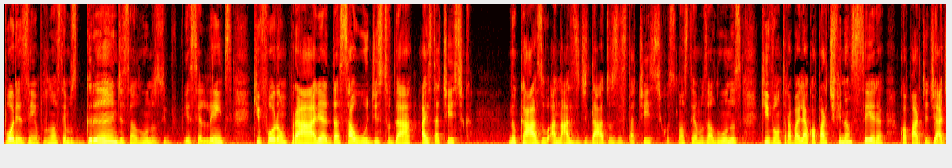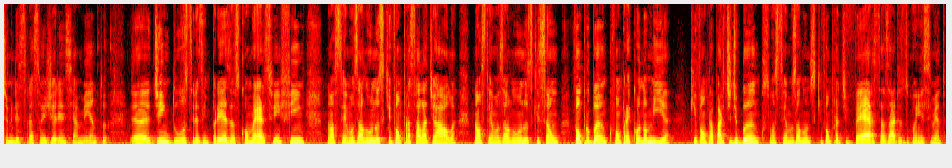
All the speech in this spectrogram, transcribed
Por exemplo, nós temos grandes alunos excelentes que foram para a área da saúde estudar a estatística. No caso, análise de dados estatísticos. Nós temos alunos que vão trabalhar com a parte financeira, com a parte de administração e gerenciamento eh, de indústrias, empresas, comércio, enfim. Nós temos alunos que vão para a sala de aula. Nós temos alunos que são, vão para o banco, vão para a economia que vão para a parte de bancos. Nós temos alunos que vão para diversas áreas do conhecimento.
